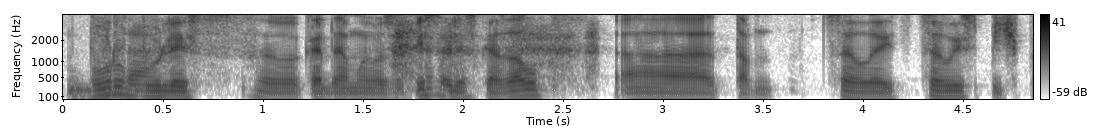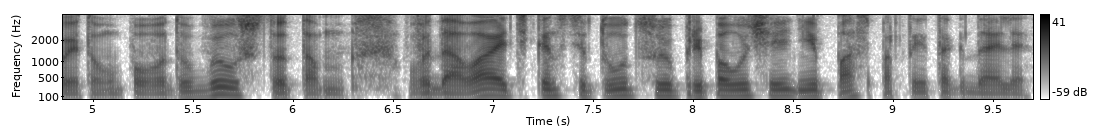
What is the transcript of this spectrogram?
Бурбулис, да. Э, когда мы его записывали, сказал, э, там целый, целый спич по этому поводу был, что там выдавайте Конституцию при получении паспорта и так далее.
